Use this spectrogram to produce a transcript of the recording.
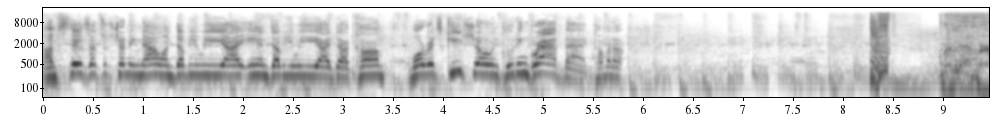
I'm Stiz. That's what's trending now on WEI and WEI.com. More Rich Keefe Show, including Grab Bag, coming up. Remember,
